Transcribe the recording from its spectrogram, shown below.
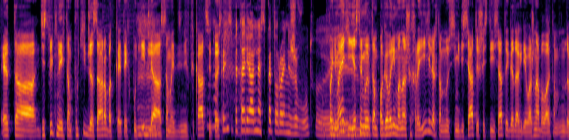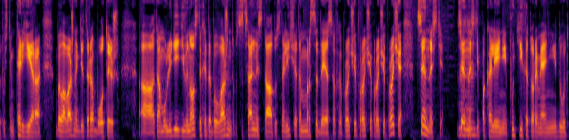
это действительно их там пути для заработка, это их пути mm-hmm. для самоидентификации модификации. Ну, То есть в принципе, это реальность, в которой они живут. Понимаете, И- если мы там поговорим о наших родителях, там, ну, 70-е, 60-е годы, где важна была, там, ну, допустим, карьера, было важно, где ты работаешь, а, там, у людей 90-х это был важен там, социальный статус, наличие там мерседесов и прочее, прочее, прочее, прочее, ценности, ценности поколений, пути, которыми они идут.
